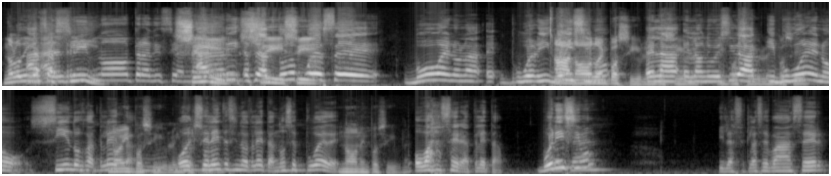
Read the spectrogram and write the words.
No lo digas Al así. ritmo tradicional. Sí, al ri- o sea sí, tú no sí. puedes ser bueno, en la, eh, buen- y Ah, no, buenísimo no, imposible, en, la, imposible, en la universidad imposible, y bueno siendo atleta. No, imposible, O imposible. excelente siendo atleta. No se puede. No, no imposible. O vas a ser atleta buenísimo y las clases van a ser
